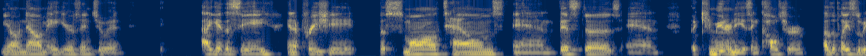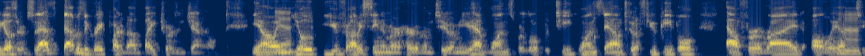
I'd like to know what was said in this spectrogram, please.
you know, now I'm eight years into it, I get to see and appreciate the small towns and vistas and the communities and culture of the places we go through. So that's that was the great part about bike tours in general. You know, and yeah. you'll you've probably seen them or heard of them too. I mean, you have ones where little boutique ones down to a few people out for a ride all the way uh-huh. up to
